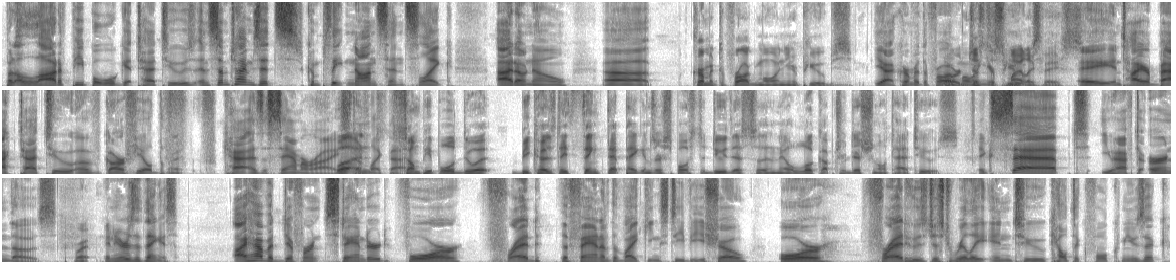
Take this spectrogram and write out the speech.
But a lot of people will get tattoos, and sometimes it's complete nonsense. Like I don't know, uh, Kermit the Frog mowing your pubes, yeah, Kermit the Frog or mowing just your a smiley pubes. face. a entire back tattoo of Garfield the Right. f- cat as a samurai, well, stuff like that. some people will do it because they think that pagans are supposed to do this, so then they'll look up traditional tattoos. Except you have to earn those. Right. And here's the thing is I have a different standard for Fred, the fan of the Vikings TV show, or Fred who's just really into Celtic folk music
